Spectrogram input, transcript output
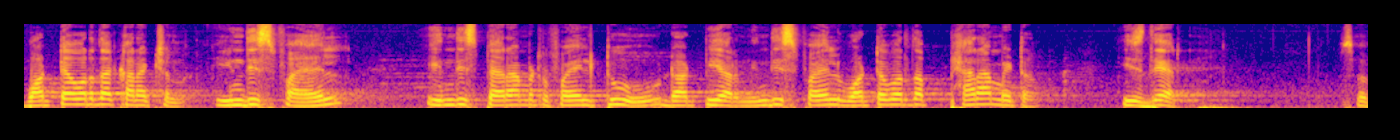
whatever the connection in this file in this parameter file 2 dot prm in this file whatever the parameter is there. So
